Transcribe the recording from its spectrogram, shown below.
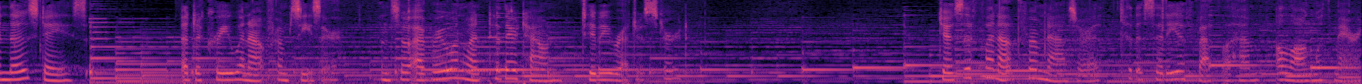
In those days, a decree went out from Caesar, and so everyone went to their town to be registered. Joseph went up from Nazareth to the city of Bethlehem along with Mary.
